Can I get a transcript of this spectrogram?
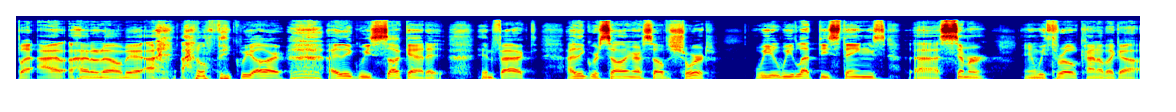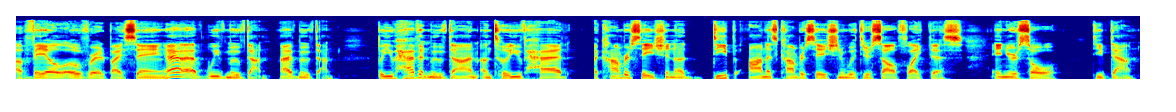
But I, I don't know, man. I, I don't think we are. I think we suck at it. In fact, I think we're selling ourselves short we we let these things uh, simmer and we throw kind of like a, a veil over it by saying, ah, "We've moved on. I've moved on." But you haven't moved on until you've had a conversation, a deep, honest conversation with yourself like this in your soul, deep down.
